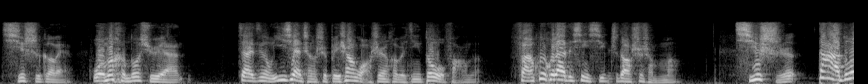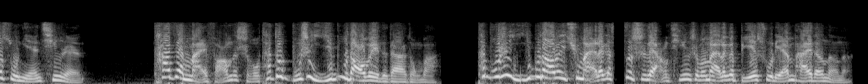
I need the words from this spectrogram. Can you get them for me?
其实各位，我们很多学员在这种一线城市，北上广深和北京都有房子，反馈回来的信息知道是什么吗？其实大多数年轻人他在买房的时候，他都不是一步到位的，大家懂吧？他不是一步到位去买了个四室两厅，什么买了个别墅联排等等的。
